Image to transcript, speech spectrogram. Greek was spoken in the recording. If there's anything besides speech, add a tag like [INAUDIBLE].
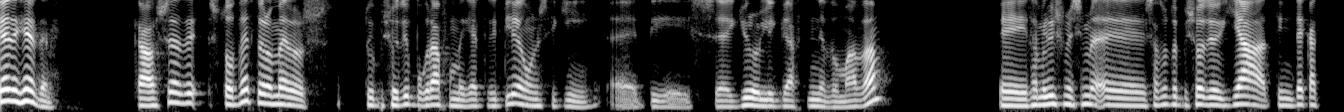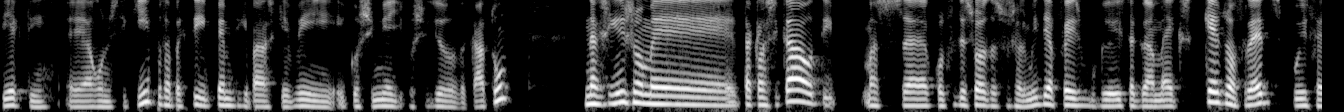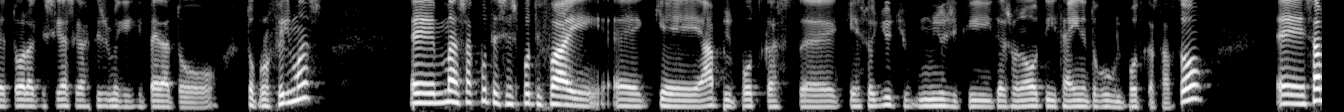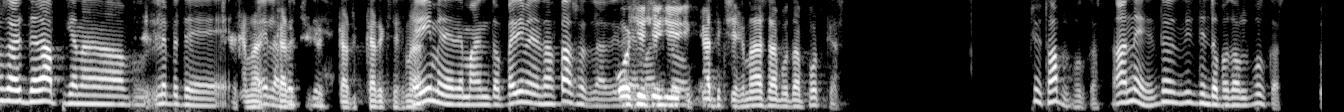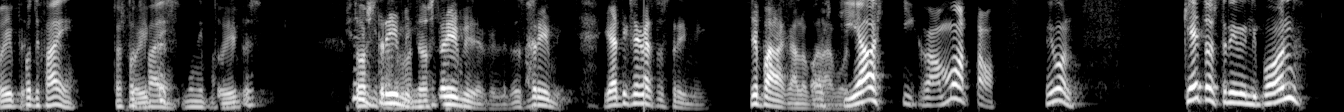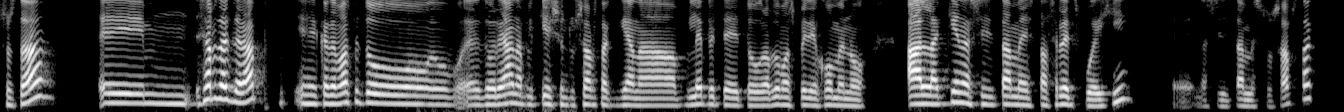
Χαίρετε, χαίρετε. Καλώς ήρθατε στο δεύτερο μέρος του επεισοδίου που γράφουμε για τη διπλή αγωνιστική ε, της ε, EuroLeague αυτήν την εβδομάδα. Ε, θα μιλήσουμε σήμερα, ε, σε αυτό το επεισόδιο για την 16η ε, αγωνιστική που θα παιχτεί Πέμπτη και Παρασκευή 21 και 22 Δεκάτου. Να ξεκινήσω με τα κλασικά ότι μας ε, ακολουθείτε σε όλα τα social media, Facebook, Instagram, X και το Threads που ήρθε τώρα και σιγά σιγά χτίζουμε και εκεί πέρα το, το προφίλ μας. Ε, μας ακούτε σε Spotify ε, και Apple Podcast ε, και στο YouTube Music ή τέλος πάντων ό,τι θα είναι το Google Podcast αυτό. Ε, subscribe app για να βλέπετε... Ξεχνάς, Έλα, κάτι, ξε, κάτι, κάτι ξεχνάς. Περίμενε ρε Μάνι, περίμενε, θα φτάσω δηλαδή. Όχι, όχι, όχι, κάτι ξεχνάς από τα podcast. Ποιο, το Apple Podcast. Α, ναι, δεν, δεν το είπα το Apple Podcast. Το είπες. Spotify. Το Spotify. Το είπες. Δεν είπα. Το είπες. Το streaming, το streaming, ρε φίλε, το streaming. Γιατί ξεχνάς το streaming; Σε παρακαλώ πάρα πολύ. Όχι, όχι, γαμώτο. Λοιπόν, και το streaming λοιπόν, σωστά. Ε, Substack App, ε, κατεβάστε το ε, δωρεάν application του Substack για να βλέπετε το γραπτό μας περιεχόμενο αλλά και να συζητάμε στα threads που έχει, ε, να συζητάμε στο Substack.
